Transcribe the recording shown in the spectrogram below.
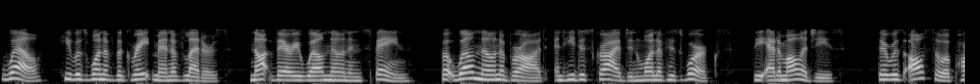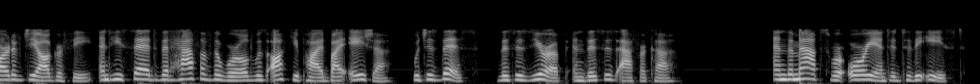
Well, he was one of the great men of letters, not very well known in Spain, but well known abroad, and he described in one of his works, the etymologies, there was also a part of geography, and he said that half of the world was occupied by Asia, which is this, this is Europe, and this is Africa and the maps were oriented to the east.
